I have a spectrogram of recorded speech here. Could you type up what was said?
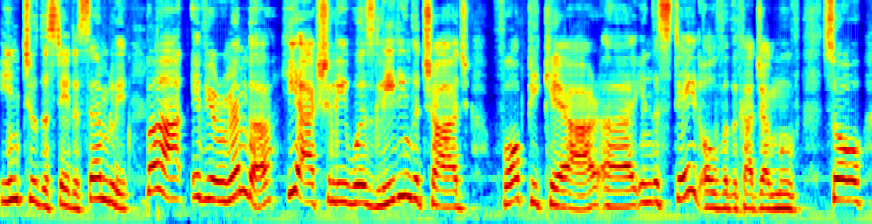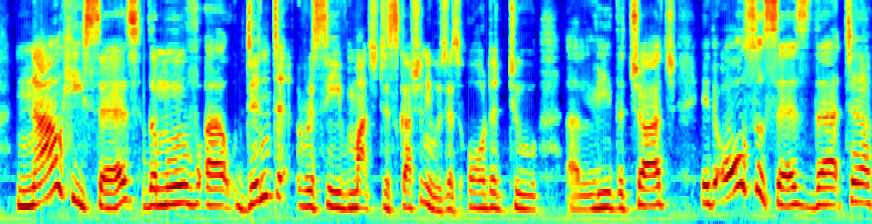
into the State Assembly. But if you remember, he actually was leading the charge for PKR uh, in the state over the Kajang move. So now he says the move uh, didn't receive much discussion. He was just ordered to uh, lead the charge. It also says that uh,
